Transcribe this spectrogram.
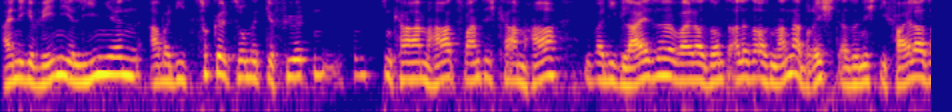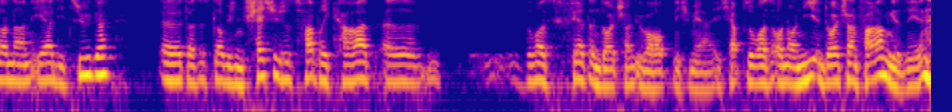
einige wenige Linien, aber die zuckelt so mit geführten 15 kmh, 20 kmh über die Gleise, weil da sonst alles auseinanderbricht. Also nicht die Pfeiler, sondern eher die Züge. Äh, das ist, glaube ich, ein tschechisches Fabrikat. Äh, sowas fährt in Deutschland überhaupt nicht mehr. Ich habe sowas auch noch nie in Deutschland fahren gesehen.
